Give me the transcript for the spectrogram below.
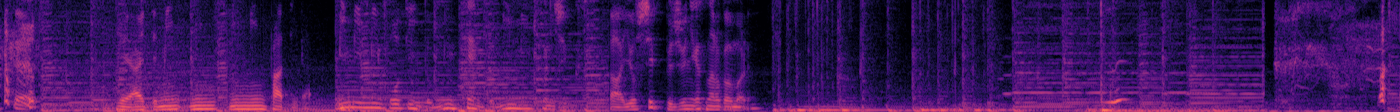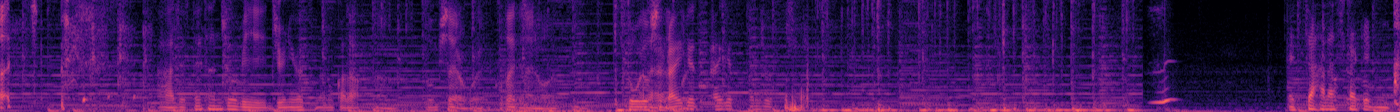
がって。で相手ミンミンミンミンパーティーだミンミンミン14とミン10とミンミン26あヨシップ12月7日生まれ。あー絶対誕生日12月7日だ。うん。ドンピシャやろこれ。答えてないのは動揺してない来月来月誕生日。めっちゃ話しかけに行く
